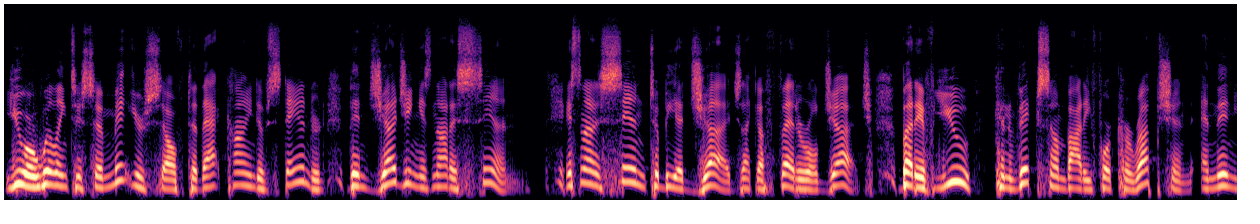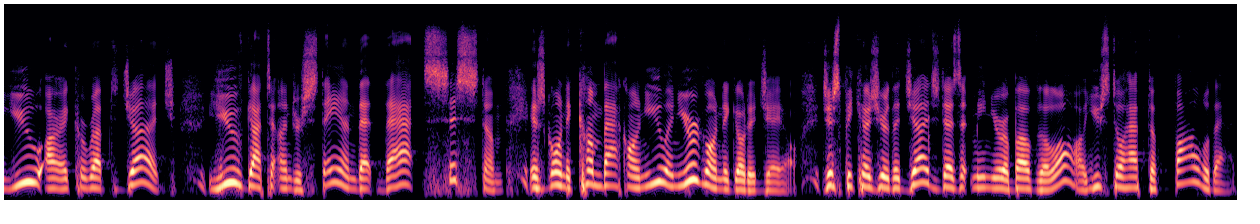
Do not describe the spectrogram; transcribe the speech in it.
you are willing to submit yourself to that kind of standard, then judging is not a sin. It's not a sin to be a judge, like a federal judge. But if you convict somebody for corruption and then you are a corrupt judge, you've got to understand that that system is going to come back on you and you're going to go to jail. Just because you're the judge doesn't mean you're above the law. You still have to follow that.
